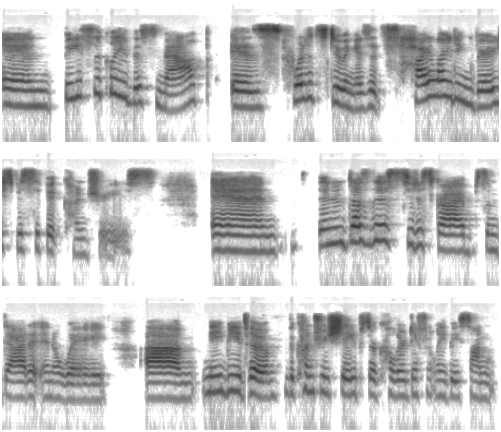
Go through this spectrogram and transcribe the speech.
And basically, this map is what it's doing is it's highlighting very specific countries. And then it does this to describe some data in a way. Um, maybe the, the country shapes are colored differently based on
